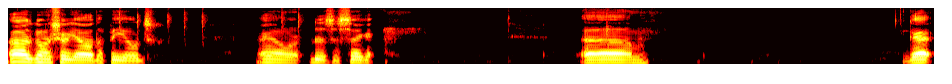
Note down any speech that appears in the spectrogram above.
I was gonna show you all the fields. On just a second. Um, got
